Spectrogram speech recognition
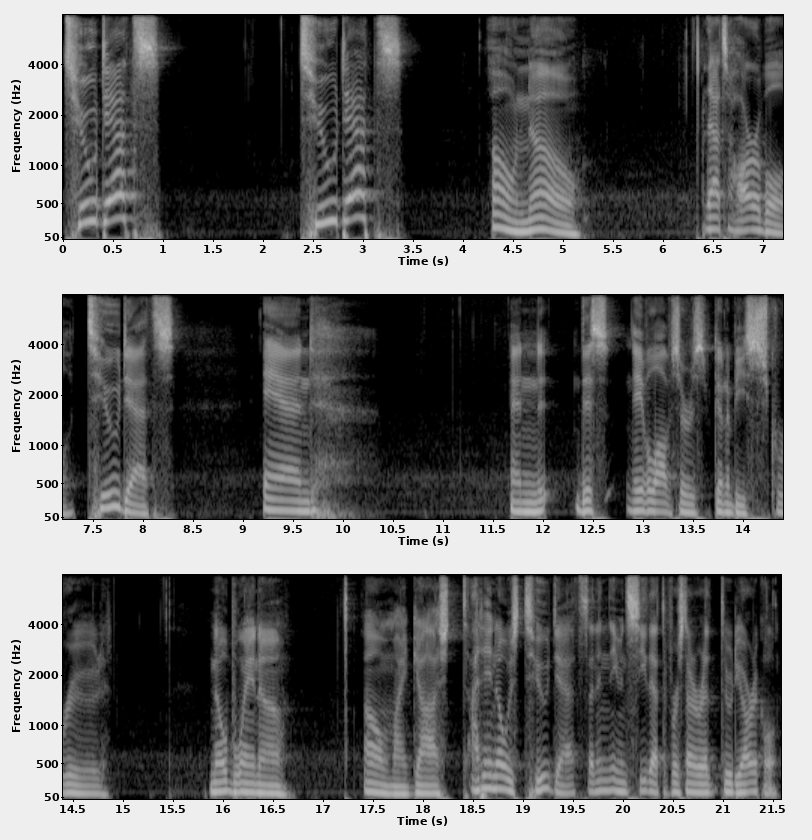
Two deaths? Two deaths? Oh no. That's horrible. Two deaths. And and this naval officer is going to be screwed. No bueno. Oh my gosh. I didn't know it was two deaths. I didn't even see that the first time I read through the article.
